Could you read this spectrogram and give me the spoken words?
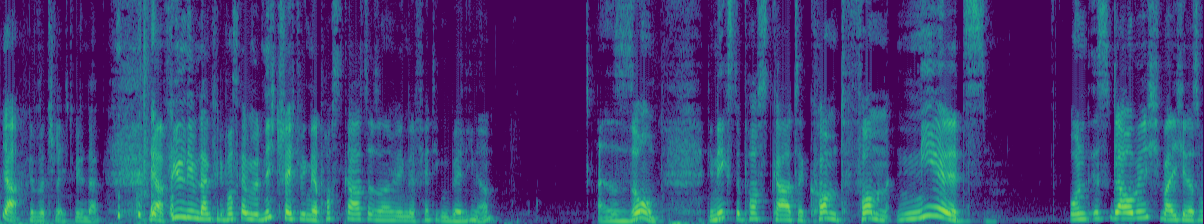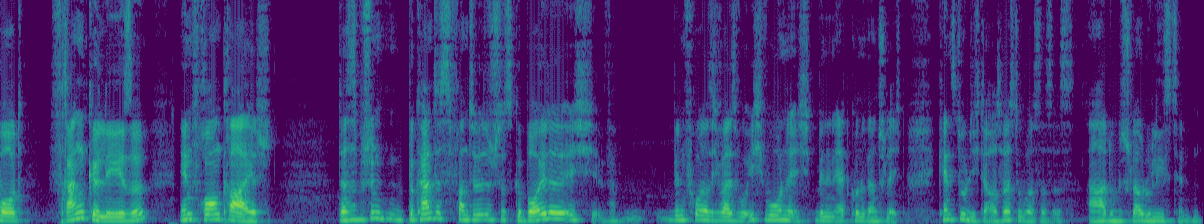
Ja, mir wird schlecht. Vielen Dank. Ja, vielen lieben Dank für die Postkarte. Mir wird nicht schlecht wegen der Postkarte, sondern wegen der fettigen Berliner. So, die nächste Postkarte kommt vom Nils und ist, glaube ich, weil ich hier das Wort Franke lese, in Frankreich. Das ist bestimmt ein bekanntes französisches Gebäude. Ich bin froh, dass ich weiß, wo ich wohne. Ich bin in Erdkunde ganz schlecht. Kennst du dich da aus? Weißt du, was das ist? Ah, du bist schlau, du liest hinten.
